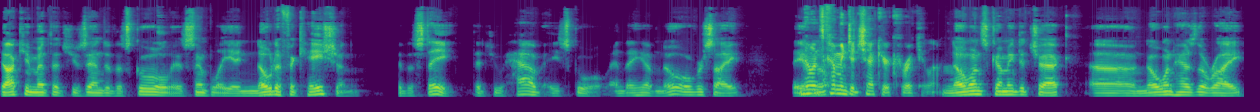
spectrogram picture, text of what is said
document that you send to the school is simply a notification to the state that you have a school, and they have no oversight they no one's no, coming to check your curriculum. No one's coming to check. Uh, no one has the right.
